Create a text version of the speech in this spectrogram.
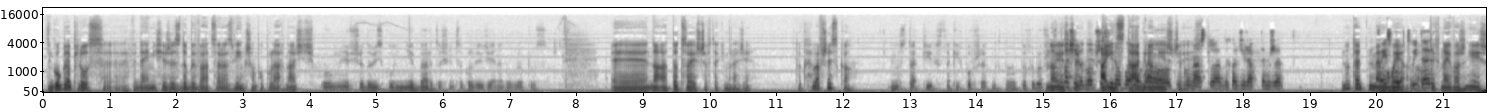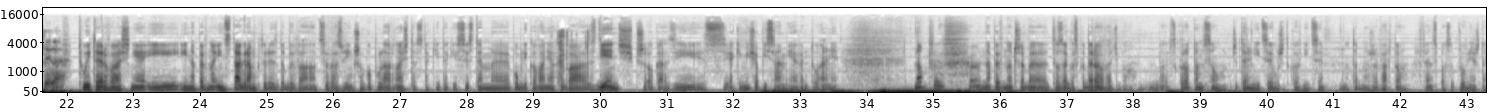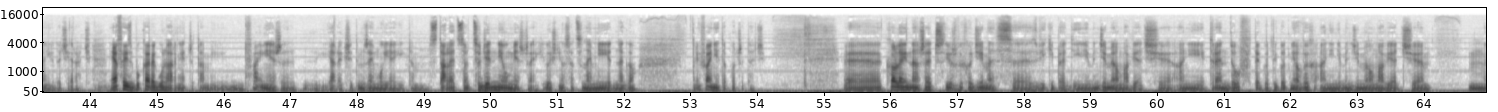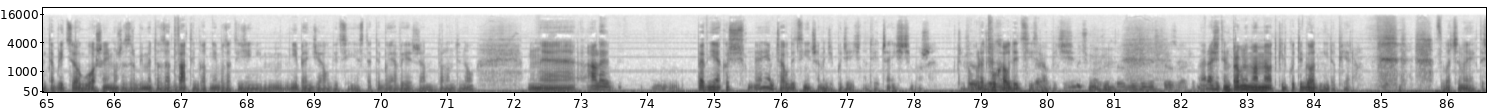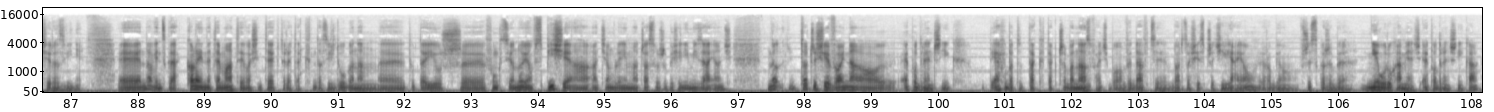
Google Plus wydaje mi się, że zdobywa coraz większą popularność. U mnie w środowisku nie bardzo się cokolwiek dzieje na Google+. E, No a to co jeszcze w takim razie? To chyba wszystko. No z takich, z takich powszechnych to, to chyba wszystko. No no jeszcze, właśnie, bo a przed była Instagram o jeszcze jest. kilkunastu, a wychodzi raptem, że No te o Twitter? tych najważniejszych. tyle. Twitter właśnie i, i na pewno Instagram, który zdobywa coraz większą popularność. To jest taki, taki system e, publikowania chyba zdjęć przy okazji z jakimiś opisami ewentualnie. No, na pewno trzeba to zagospodarować, bo, bo skoro tam są czytelnicy, użytkownicy, no to może warto w ten sposób również do nich docierać. Ja Facebooka regularnie czytam i fajnie, że Jarek się tym zajmuje i tam stale, co, codziennie umieszcza jakiegoś newsa, co najmniej jednego. No i fajnie to poczytać. E, Kolejna rzecz, już wychodzimy z, z Wikipedii. Nie będziemy omawiać e, ani trendów tego tygodniowych, ani nie będziemy omawiać e, tablicy ogłoszeń. Może zrobimy to za dwa tygodnie, bo za tydzień mm, nie będzie audycji niestety, bo ja wyjeżdżam do Londynu. E, Ale mm, pewnie jakoś, ja nie wiem, czy audycji nie trzeba będzie podzielić na dwie części może. Czy w ogóle dwóch audycji tak. zrobić. Być może, Mhm. to będziemy jeszcze rozważać. Na razie ten problem mamy od kilku tygodni dopiero. Zobaczymy, jak to się rozwinie. E, no więc tak, kolejne tematy, właśnie te, które tak dosyć długo nam e, tutaj już e, funkcjonują w spisie, a, a ciągle nie ma czasu, żeby się nimi zająć. No, toczy się wojna o e-podręcznik. Ja chyba to tak, tak trzeba nazwać, bo wydawcy bardzo się sprzeciwiają, robią wszystko, żeby nie uruchamiać e-podręcznika,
